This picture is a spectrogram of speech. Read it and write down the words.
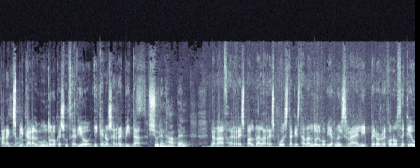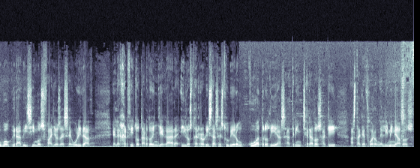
para explicar al mundo lo que sucedió y que no se repita. Nadav respalda la respuesta que está dando el gobierno israelí, pero reconoce que hubo gravísimos fallos de seguridad. El ejército tardó en llegar y los terroristas estuvieron cuatro días atrincherados aquí hasta que fueron eliminados.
